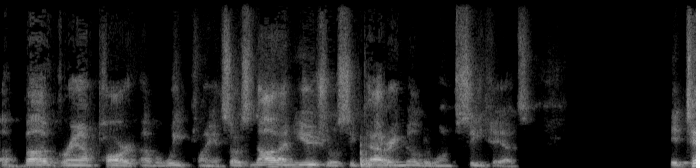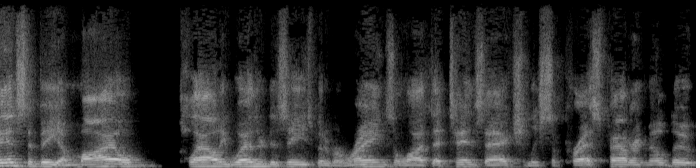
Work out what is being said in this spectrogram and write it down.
above ground part of a wheat plant. So it's not unusual to see powdery mildew on the seed heads. It tends to be a mild cloudy weather disease, but if it rains a lot, that tends to actually suppress powdery mildew.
